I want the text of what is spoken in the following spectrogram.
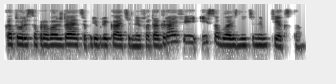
который сопровождается привлекательной фотографией и соблазнительным текстом.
